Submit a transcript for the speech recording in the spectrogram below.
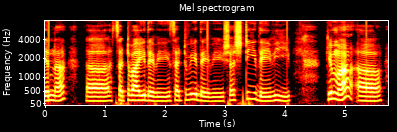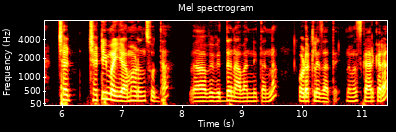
यांना सटवाई देवी सटवी देवी षष्ठी देवी किंवा छट छटी मैया म्हणून सुद्धा विविध नावांनी त्यांना ओळखले जाते. नमस्कार करा.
